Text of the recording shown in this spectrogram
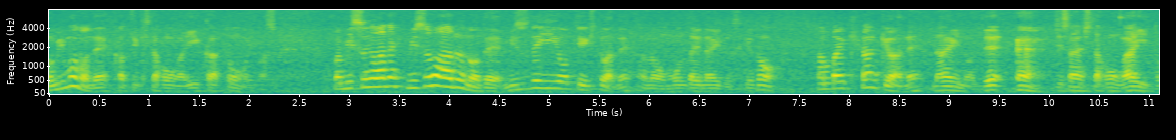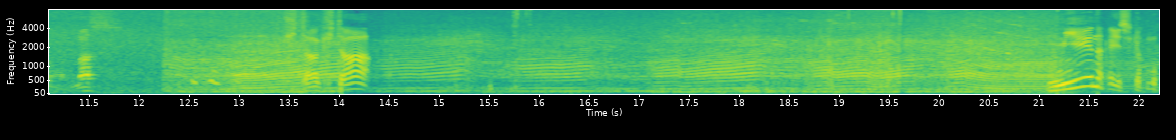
飲み物ね買ってきた方がいいかと思います。まあ、水がね水はあるので水でいいよっていう人はねあの問題ないですけど販売機関係はねないので持参した方がいいと思います。来た来た。見えないしかも。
